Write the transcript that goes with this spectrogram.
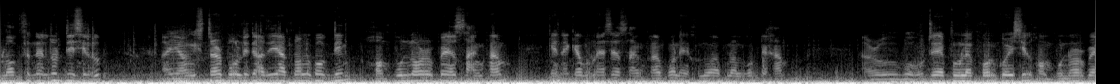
ব্লগ চেনেলটোত দিছিলোঁ। য়ং ষ্টাৰ পল্টিত আজি আপোনালোকক কৰিছিল সম্পূৰ্ণৰূপে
